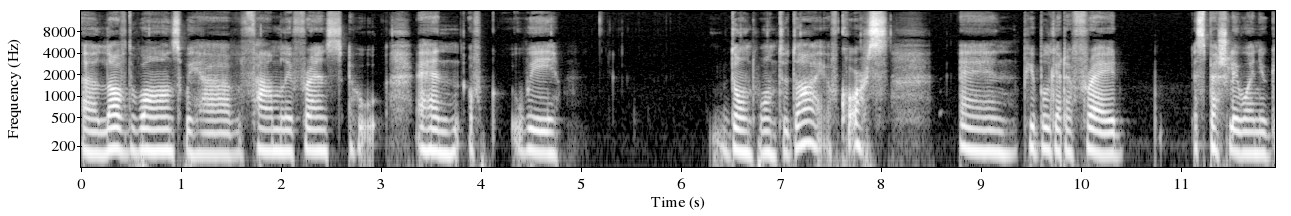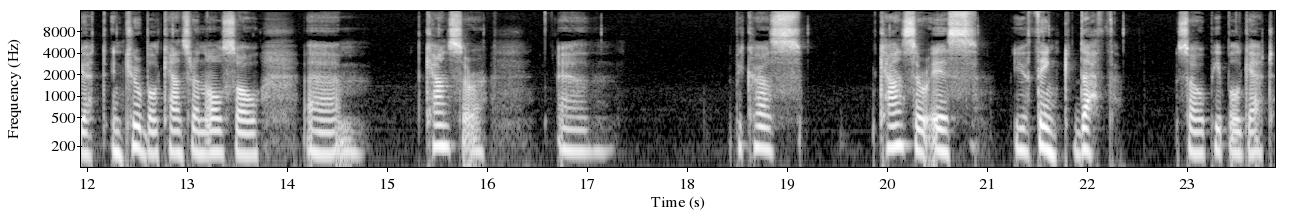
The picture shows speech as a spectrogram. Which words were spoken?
uh, loved ones, we have family, friends, who, and we don't want to die, of course. And people get afraid, especially when you get incurable cancer and also um, cancer. Um, because cancer is you think death so people get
